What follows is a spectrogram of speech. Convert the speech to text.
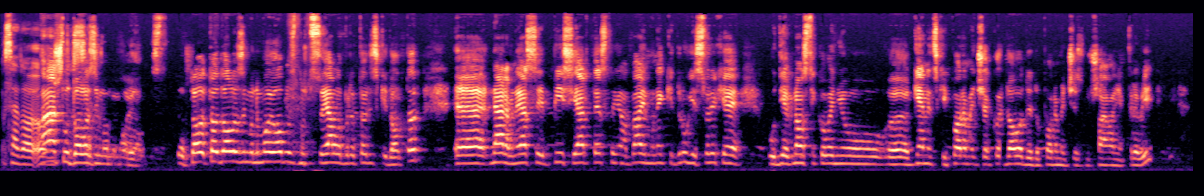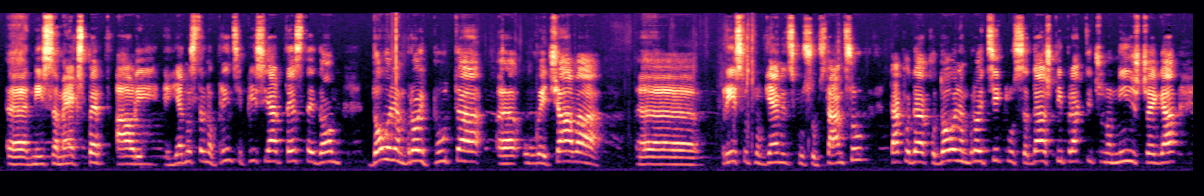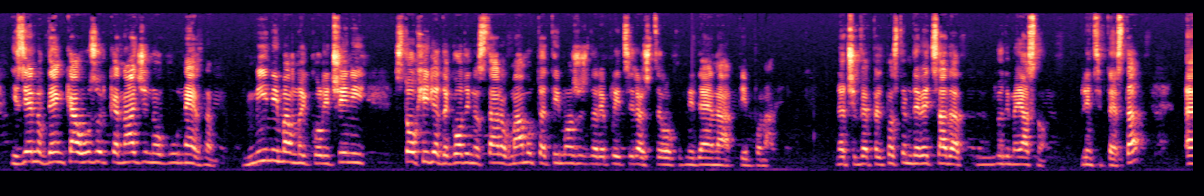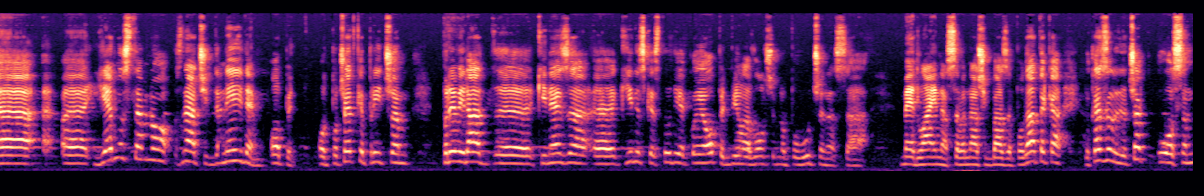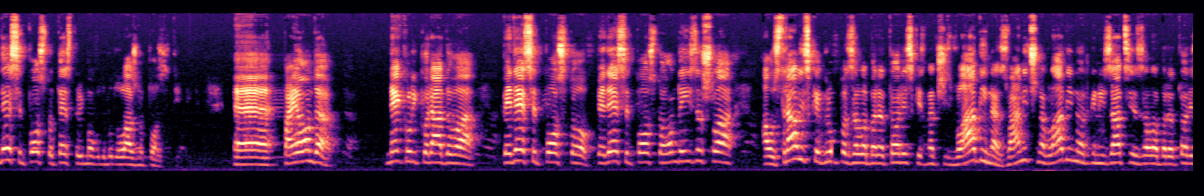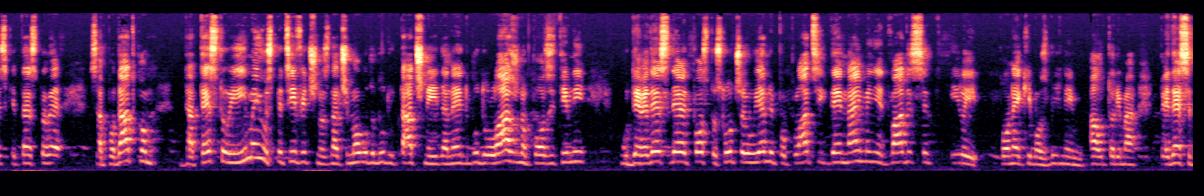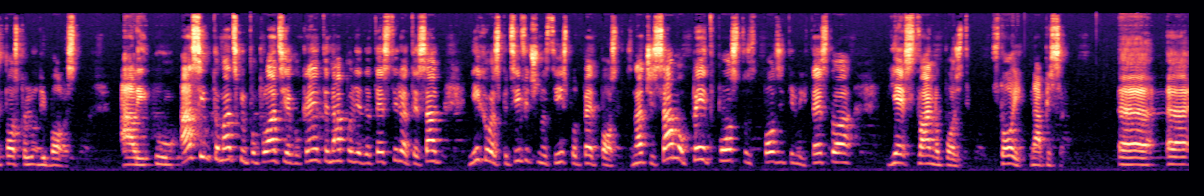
Sad, o, A, tu dolazimo se... na moju oblast. To, to dolazimo na moju oblast, pošto sam ja laboratorijski doktor. E, naravno, ja se PCR testovima bavim u neke druge svrhe u diagnostikovanju e, genetskih poremeća koje dovode do poremeća zgrušavanja krvi. E, nisam ekspert, ali jednostavno princip PCR testa je da on dovoljan broj puta e, uvećava e, prisutnu genetsku substancu, tako da ako dovoljan broj ciklusa daš ti praktično ni iz čega iz jednog DNK uzorka nađenog u, ne znam, minimalnoj količini 100.000 godina starog mamuta ti možeš da repliciraš celokupni DNA tim ponavljanjem. Znači, pretpostavljam da je već sada ljudima jasno princip testa. E, e, jednostavno, znači, da ne idem opet, od početka pričam, prvi rad e, Kineza, e, kineska studija koja je opet bila volšebno povučena sa Medline-a sa naših baza podataka, dokazali da čak u 80% testovi mogu da budu lažno pozitivni. E, pa je onda nekoliko radova, 50%, 50%, onda izašla Australijska grupa za laboratorijske, znači vladina, zvanična vladina organizacija za laboratorijske testove sa podatkom da testovi imaju specifično, znači mogu da budu tačni i da ne budu lažno pozitivni, u 99% slučajeva u jednoj populaciji gde je najmanje 20 ili po nekim ozbiljnim autorima 50% ljudi bolesno. Ali u asimptomatskoj populaciji, ako krenete napolje da testirate sad, njihova specifičnost je ispod 5%. Znači, samo 5% pozitivnih testova je stvarno pozitivno. Stoji, napisano. E, e,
